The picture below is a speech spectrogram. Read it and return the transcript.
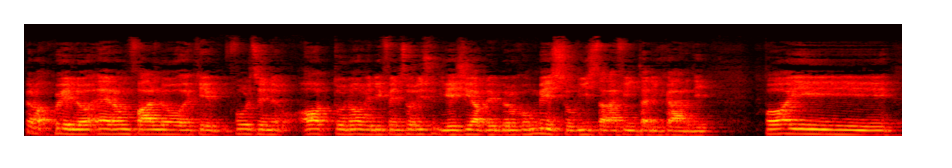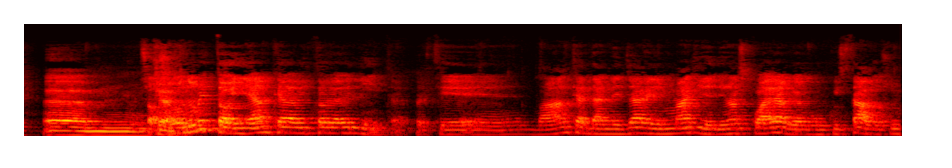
però quello era un fallo che forse 8-9 difensori su 10 avrebbero commesso vista la finta di cardi. Poi ehm, Non so, certo, secondo me toglie anche la vittoria dell'Inter perché va anche a danneggiare l'immagine di una squadra che ha conquistato sul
